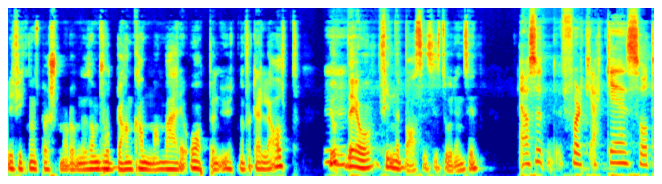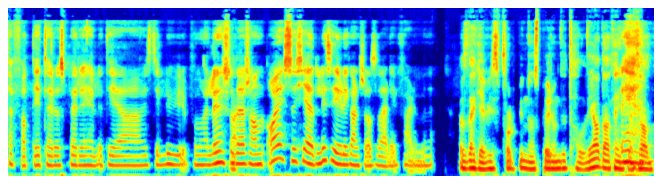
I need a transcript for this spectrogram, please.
vi fikk noen spørsmål om det, som hvordan kan man være åpen uten å fortelle alt? Jo, Mm. det er å finne basishistorien sin. Ja, altså, folk er ikke så tøffe at de tør å spørre hele tida hvis de lurer på noe heller. Så Nei. det er sånn Oi, så kjedelig, sier de kanskje, og så er de ferdig med det. Altså, det ikke, hvis folk begynner å spørre om detaljer, da tenker jeg sånn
